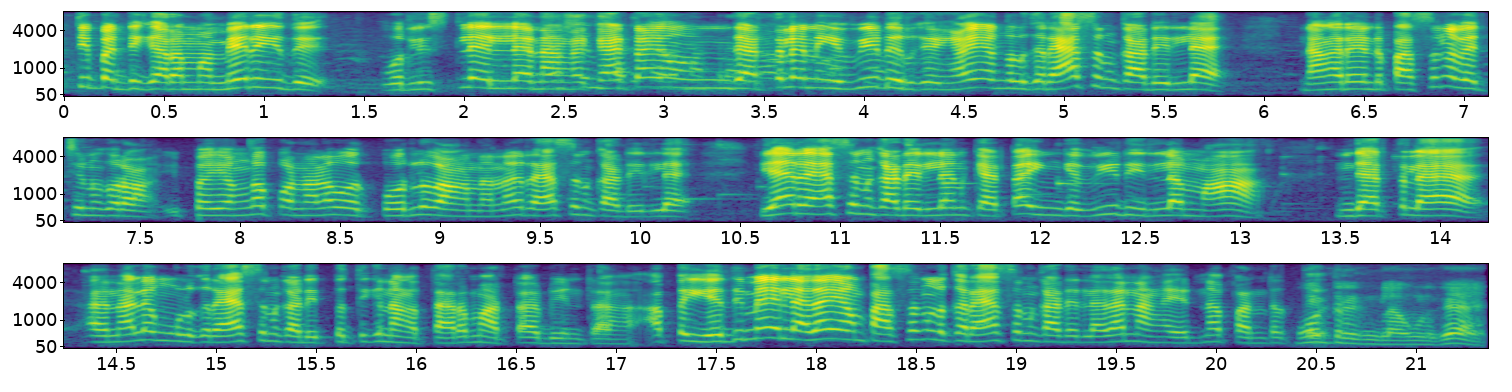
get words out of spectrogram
அத்திப்பட்டிக்காரம்மா மாரி இது. ஒரு லிஸ்ட்டில் இல்லை. நாங்கள் கேட்டால் இந்த இடத்துல நீங்கள் வீடு இருக்கீங்க. எங்களுக்கு ரேஷன் கார்டு இல்லை. நாங்கள் ரெண்டு பசங்க வச்சுன்னுக்குறோம். இப்போ எங்கே போனாலும் ஒரு பொருள் வாங்கினாலும் ரேஷன் கார்டு இல்லை. ஏன் ரேஷன் கார்டு இல்லைன்னு கேட்டால் இங்கே வீடு இல்லைம்மா. இந்த இடத்துல. அதனால உங்களுக்கு ரேஷன் கார்டு இப்போதைக்கு நாங்கள் தரமாட்டோம் அப்படின்றாங்க. அப்போ எதுவுமே இல்லாத என் பசங்களுக்கு ரேஷன் கார்டு இல்லாத நாங்கள் என்ன பண்ணுறது ஓட்டு இருக்குங்களா உங்களுக்கு?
